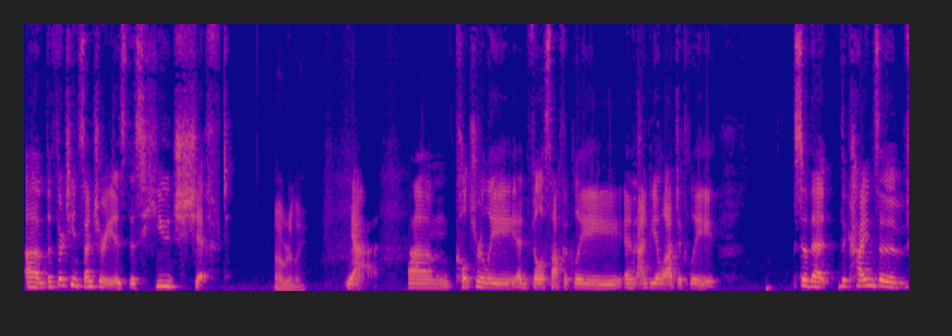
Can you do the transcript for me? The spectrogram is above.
um, the 13th century is this huge shift. Oh, really? Yeah. Um, culturally and philosophically and ideologically. So that the kinds of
